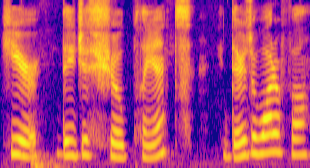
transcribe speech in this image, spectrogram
Here, they just show plants. There's a waterfall.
